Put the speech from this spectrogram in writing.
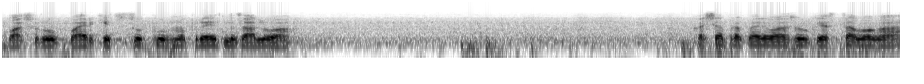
वासरू बाहेर खेचतो पूर्ण प्रयत्न चालू हा कशा प्रकारे वासरू खेचता बघा.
